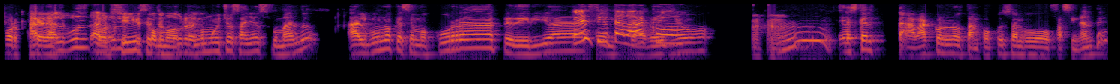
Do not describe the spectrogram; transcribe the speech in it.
Porque ¿Algún, por sí, como tengo muchos años fumando, alguno que se me ocurra, te diría. Puedes decir tabaco. Mm, es que el tabaco no tampoco es algo fascinante,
